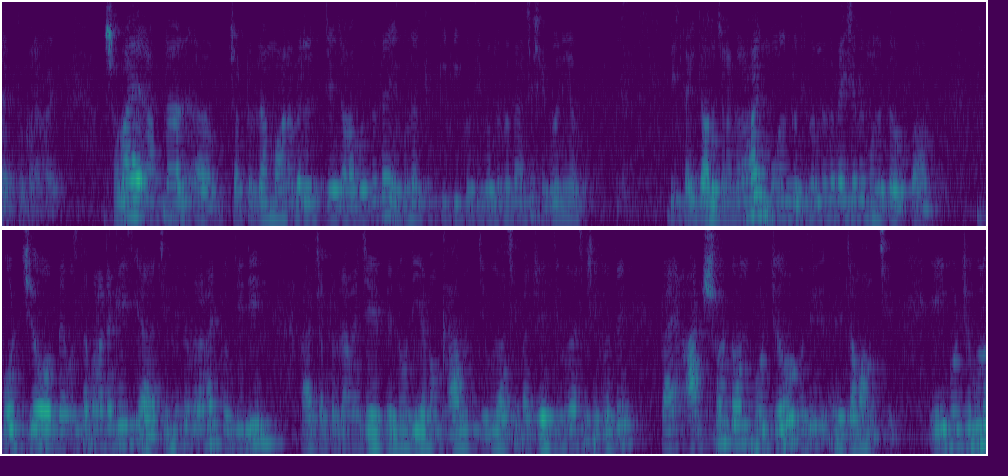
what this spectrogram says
ব্যক্ত করা হয়। সবাই আপনার চট্টগ্রাম মহানগরের যে জলাবদ্ধতা, এগুলোর কী কী প্রতিবন্ধকতা আছে সেগুলো নিয়ে বিস্তারিত আলোচনা করা হয়। মূল প্রতিবন্ধকতা হিসেবে মূলত বর্জ্য ব্যবস্থাপনাটাকেই চিহ্নিত করা হয়। প্রতিদিন চট্টগ্রামের যে নদী এবং খাল যেগুলো আছে বা ড্রেন যেগুলো আছে, সেগুলোতে প্রায় আটশো টন বর্জ্য জমা হচ্ছে। এই বর্জ্যগুলো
